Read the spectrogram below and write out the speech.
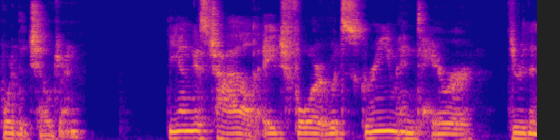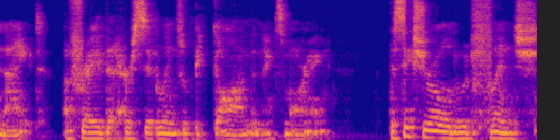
for the children. The youngest child, age four, would scream in terror through the night, afraid that her siblings would be gone the next morning. The six year old would flinch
